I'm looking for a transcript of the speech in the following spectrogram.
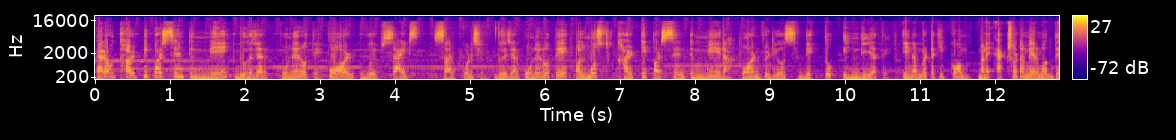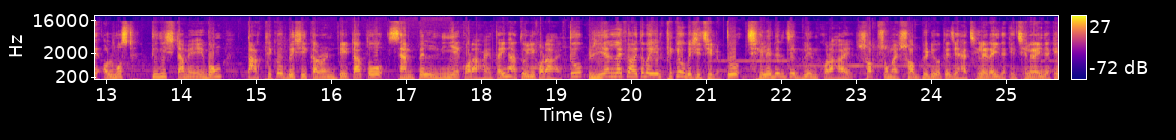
অ্যারাউন্ড থার্টি পার্সেন্ট মে দু হাজার পনেরোতে পর্ন ওয়েবসাইটস সার্ভ করেছিল। দু হাজার পনেরোতে অলমোস্ট থার্টি পার্সেন্ট মেয়েরা পর্ন ভিডিওস দেখতো ইন্ডিয়াতে এই নাম্বারটা কি কম? মানে একশোটা মেয়ের মধ্যে অলমোস্ট তিরিশটা মেয়ে এবং তার থেকেও বেশি, কারণ ডেটা তো স্যাম্পল নিয়ে করা হয়, তাই না? তৈরি করা হয়। তো রিয়েল লাইফে হয়তো বা এর থেকেও বেশি ছিল। তো ছেলেদের যে ব্লেম করা হয় সব সময়, সব ভিডিওতে যে হ্যাঁ ছেলেরাই দেখে ছেলেরাই দেখে,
